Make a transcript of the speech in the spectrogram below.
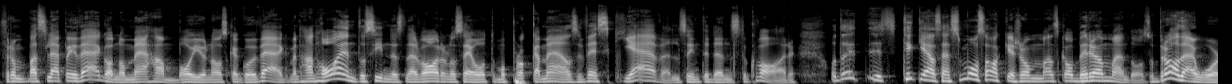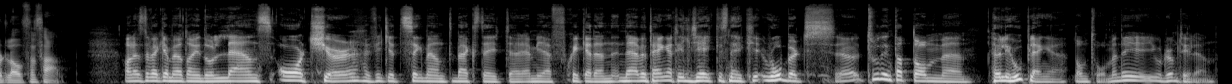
För de bara släpar iväg honom med handbojorna och ska gå iväg. Men han har ändå sinnesnärvaron och säga åt dem att plocka med hans väskjävel så inte den står kvar. Och det tycker jag är små saker som man ska berömma ändå. Så bra där Wardlow, för fan. Ja, nästa vecka möter han ju då Lance Archer. Vi fick ett segment backstage där MJF skickade en näve pengar till Jake the Snake Roberts. Jag trodde inte att de eh, höll ihop längre, de två, men det gjorde de tydligen.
